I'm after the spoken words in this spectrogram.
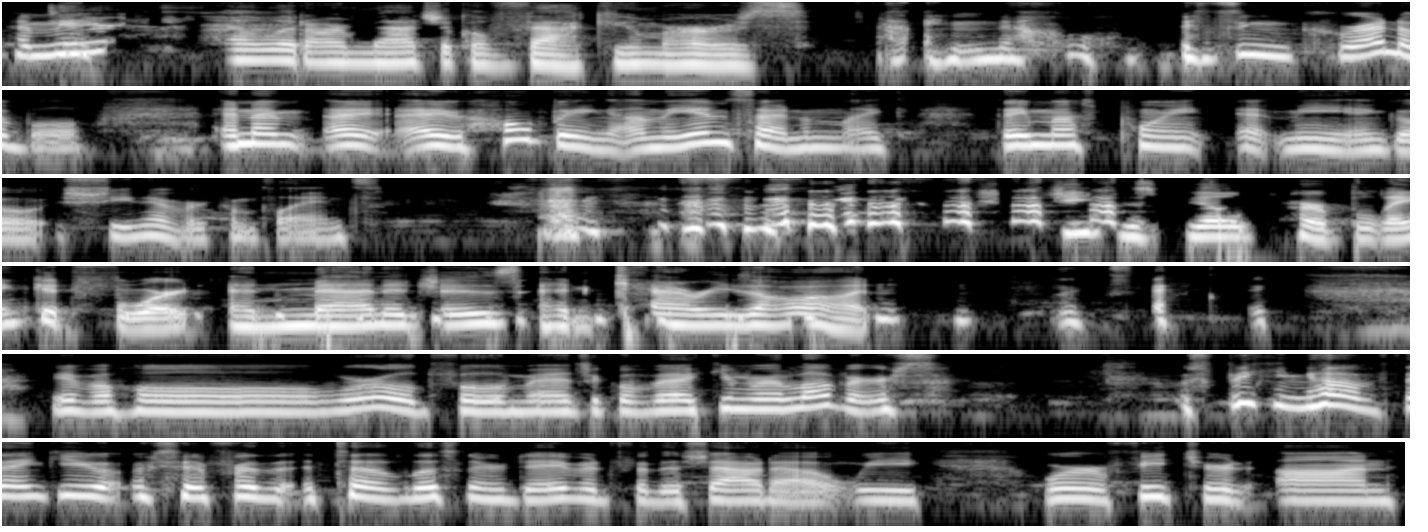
I mean, yell at our magical vacuumers. I know it's incredible, and I'm I, I'm hoping on the inside I'm like they must point at me and go, she never complains. she just builds her blanket fort and manages and carries on. Exactly. We have a whole world full of magical vacuumer lovers. Speaking of, thank you to, for the, to listener David for the shout out. We were featured on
